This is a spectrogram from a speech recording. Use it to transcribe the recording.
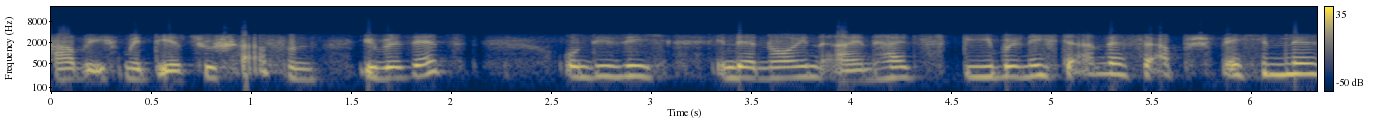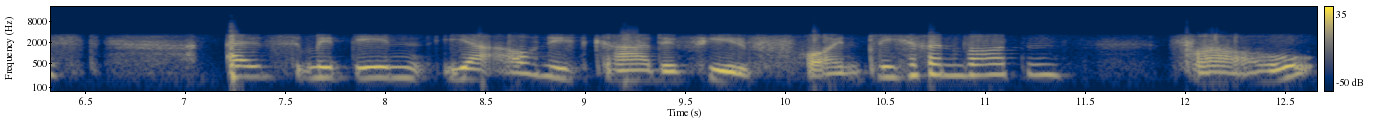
habe ich mit dir zu schaffen, übersetzt und die sich in der neuen Einheitsbibel nicht anders abschwächen lässt als mit den ja auch nicht gerade viel freundlicheren Worten, Frau,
